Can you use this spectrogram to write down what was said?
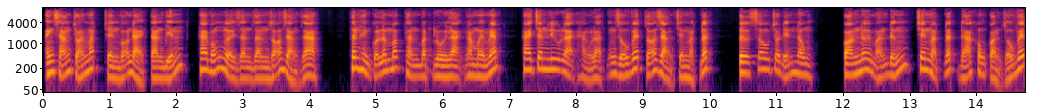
Ánh sáng chói mắt trên võ đài tan biến, hai bóng người dần dần rõ ràng ra. Thân hình của Lâm Bắc Thần bật lùi lại 50 mét, hai chân lưu lại hàng loạt những dấu vết rõ ràng trên mặt đất, từ sâu cho đến nông. Còn nơi mà hắn đứng, trên mặt đất đã không còn dấu vết.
